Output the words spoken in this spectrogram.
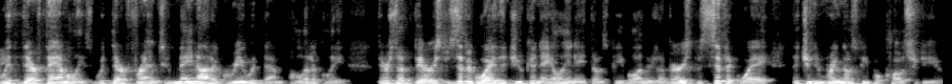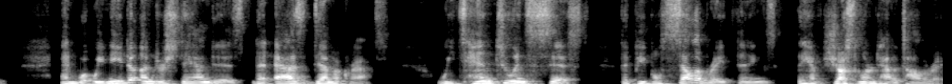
with their families, with their friends who may not agree with them politically, there's a very specific way that you can alienate those people, and there's a very specific way that you can bring those people closer to you. And what we need to understand is that as Democrats, we tend to insist that people celebrate things they have just learned how to tolerate.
